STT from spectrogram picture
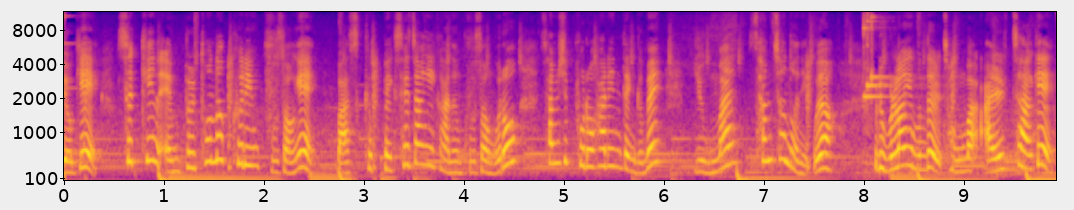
여기에 스킨 앰플 토너 크림 구성에 마스크팩 3장이 가는 구성으로 30% 할인된 금액 63,000원이고요. 우리 물랑이 분들 정말 알차게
